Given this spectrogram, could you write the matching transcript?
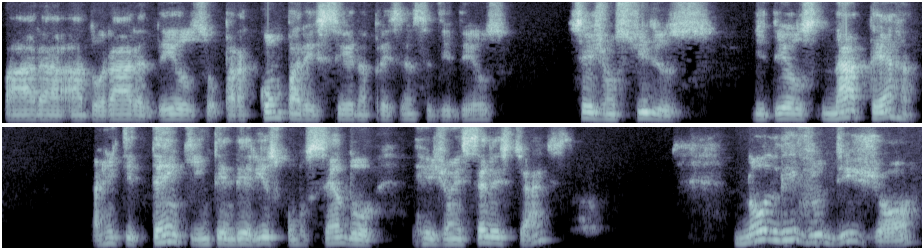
para adorar a Deus ou para comparecer na presença de Deus, sejam os filhos de Deus na terra? A gente tem que entender isso como sendo regiões celestiais? No livro de Jó,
